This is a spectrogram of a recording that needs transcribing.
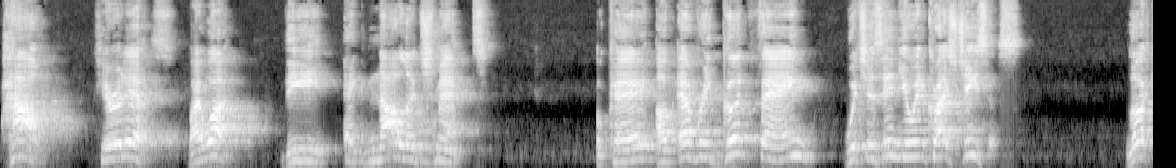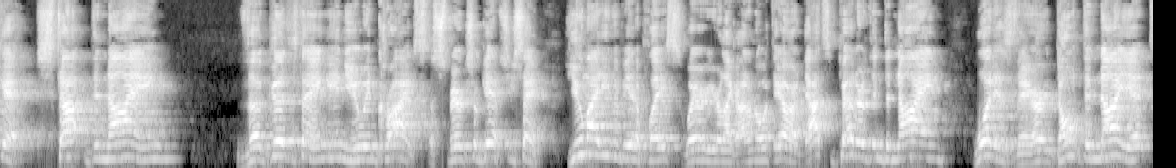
How? Here it is. By what? The acknowledgement, okay, of every good thing which is in you in Christ Jesus. Look at, stop denying the good thing in you in Christ, the spiritual gifts. You say, you might even be at a place where you're like, I don't know what they are. That's better than denying what is there. Don't deny it.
